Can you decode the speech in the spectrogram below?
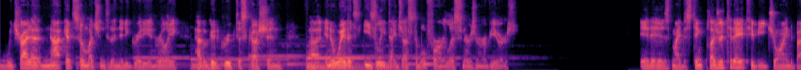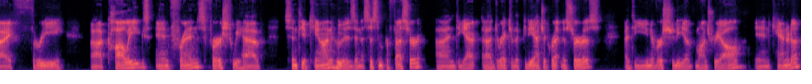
We try to not get so much into the nitty gritty and really have a good group discussion uh, in a way that's easily digestible for our listeners and reviewers. It is my distinct pleasure today to be joined by three uh, colleagues and friends. First, we have Cynthia Qian, who is an assistant professor uh, and uh, director of the Pediatric Retina Service at the University of Montreal in Canada.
